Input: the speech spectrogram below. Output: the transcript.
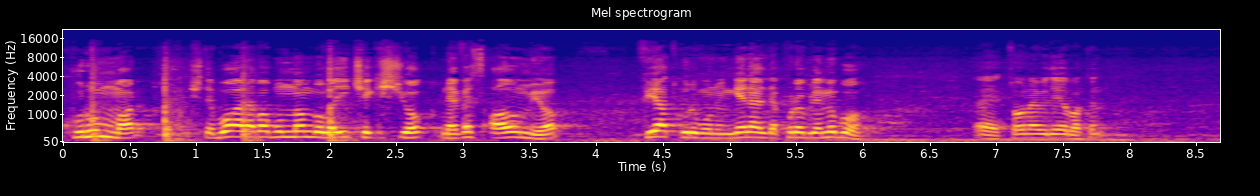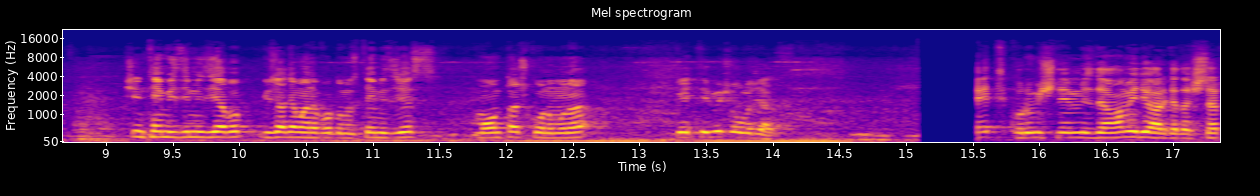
kurum var. İşte bu araba bundan dolayı çekiş yok. Nefes almıyor. Fiyat grubunun genelde problemi bu. Evet tornavidaya bakın. Şimdi temizliğimizi yapıp güzelce manifoldumuzu temizleyeceğiz. Montaj konumuna getirmiş olacağız. Evet kurum işlemimiz devam ediyor arkadaşlar.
